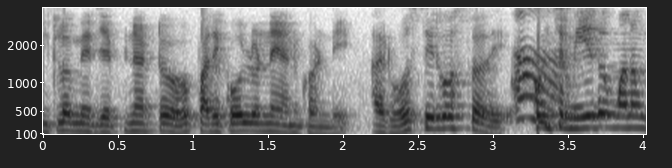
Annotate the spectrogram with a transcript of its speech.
ఇంట్లో మీరు చెప్పినట్టు పది కోళ్ళు ఉన్నాయి అనుకోండి అది రోజు తిరిగి వస్తుంది. కొంచెం ఏదో మనం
